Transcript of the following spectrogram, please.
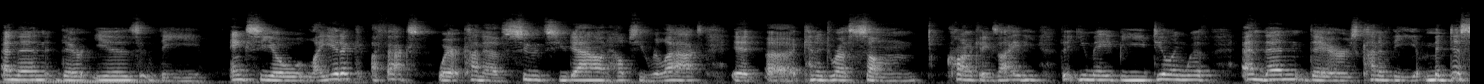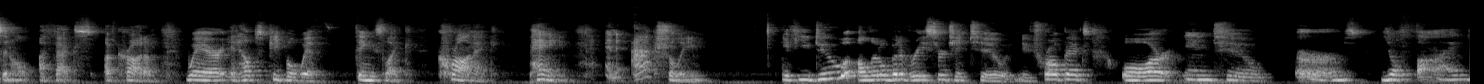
and then there is the anxiolytic effects where it kind of soothes you down, helps you relax. It uh, can address some chronic anxiety that you may be dealing with. And then there's kind of the medicinal effects of kratom, where it helps people with things like chronic pain. And actually, if you do a little bit of research into nootropics or into herbs, you'll find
